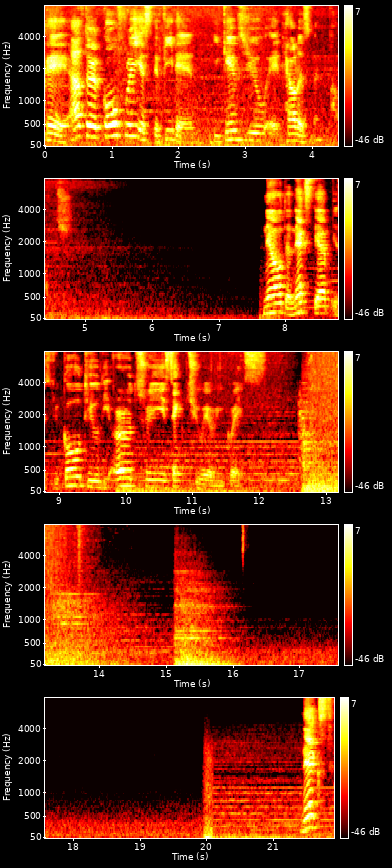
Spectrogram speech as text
Okay, after Godfrey is defeated, he gives you a talisman pouch. Now the next step is to go to the Erdtree Sanctuary Grace. Next,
